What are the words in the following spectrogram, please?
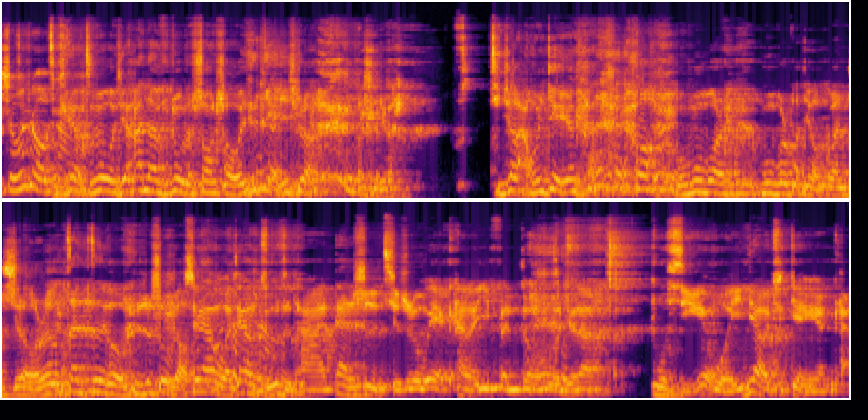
什么时候？昨天，昨天我就按捺不住我的双手，我就点进去了。我说：“你看，停下来，我去电影院看。”然后我默默默默把电脑关机了。我说：“在在那个，我是受不了。”虽然我这样阻止他，但是其实我也看了一分钟。我觉得不行，我一定要去电影院看。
